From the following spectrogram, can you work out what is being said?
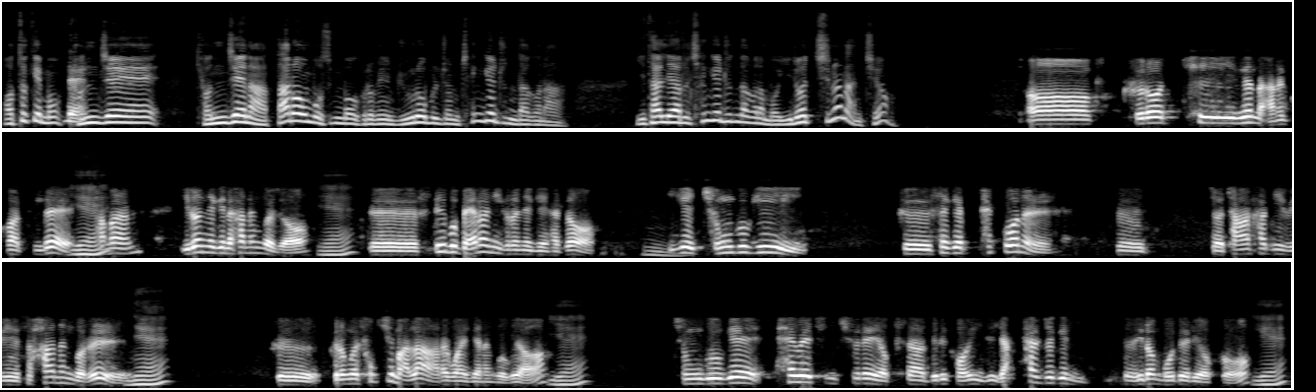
어떻게 뭐 네. 견제 견제나 따로 무슨 뭐 그러면 유럽을 좀 챙겨준다거나 이탈리아를 챙겨준다거나 뭐 이렇지는 않죠. 어 그렇지는 않을 것 같은데 예. 다만 이런 얘기를 하는 거죠. 예. 그 스티브 베넌이 그런 얘기 하죠. 음. 이게 중국이 그 세계 패권을 그 저 장악하기 위해서 하는 거를 예. 그 그런 걸 속지 말라라고 얘기하는 거고요. 예. 중국의 해외 진출의 역사들이 거의 이제 약탈적인 이런 모델이었고, 예.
